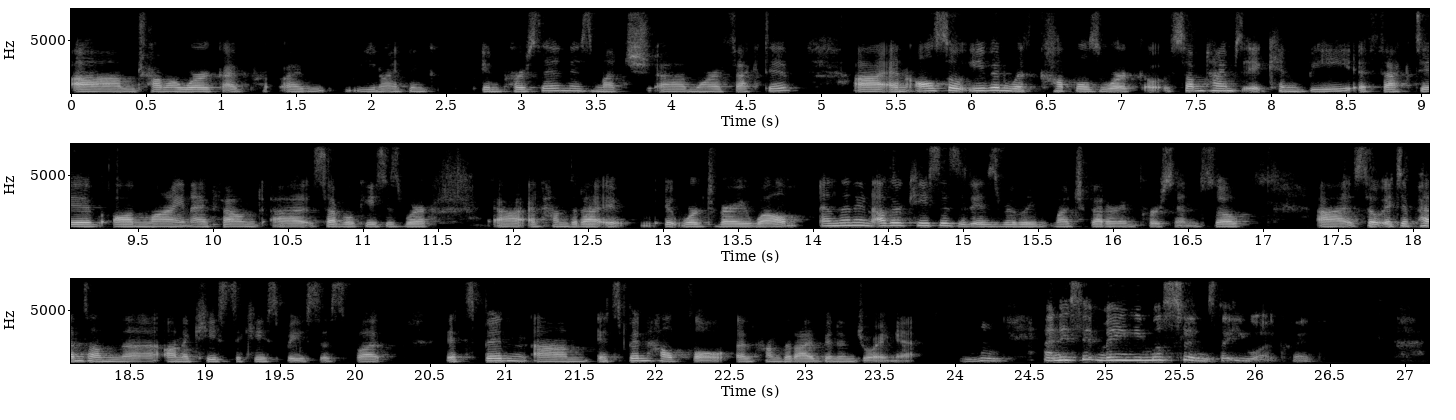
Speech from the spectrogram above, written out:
um, trauma work, I, I you know I think in person is much uh, more effective. Uh, and also, even with couples work, oh, sometimes it can be effective online. I found uh, several cases where, alhamdulillah, it, it worked very well. And then in other cases, it is really much better in person. So, uh, so it depends on the on a case to case basis. But it's been um, it's been helpful. Alhamdulillah, I've been enjoying it. Mm-hmm. And is it mainly Muslims that you work with?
